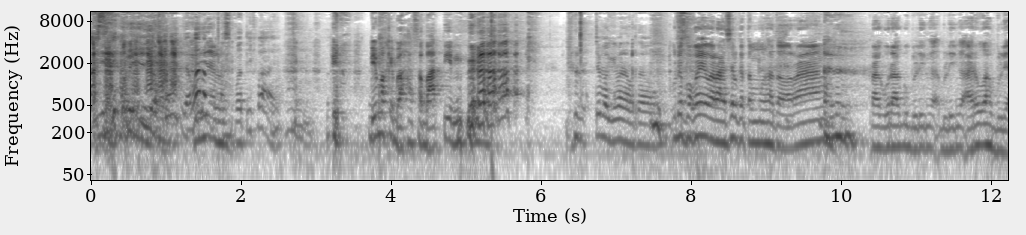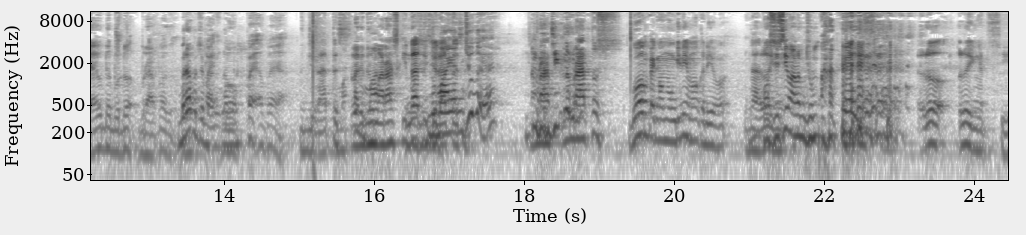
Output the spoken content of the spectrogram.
pasti. Iya, mana Iya punya lah. Spotify? Dia pakai bahasa batin. Coba gimana pertama? Udah pokoknya walhasil ketemu satu orang, ragu-ragu beli nggak beli nggak, aduh wah beli aja udah bodoh berapa tuh? Berapa coba? Gope apa ya? 700. Lagi di rumah Raski. Enggak, Lumayan 700. juga ya. 600. Gue sampai ngomong gini mau ke dia. Enggak lo. Posisi malam Jumat. lu lu inget sih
